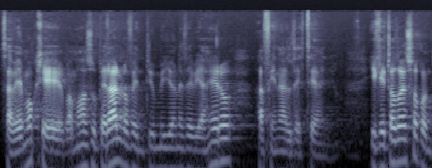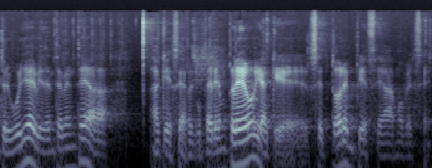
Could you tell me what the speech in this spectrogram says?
Sabemos que vamos a superar los 21 millones de viajeros a final de este año y que todo eso contribuye evidentemente a, a que se recupere empleo y a que el sector empiece a moverse.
